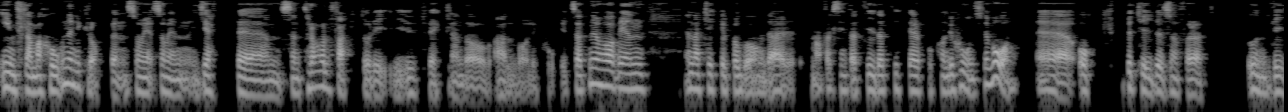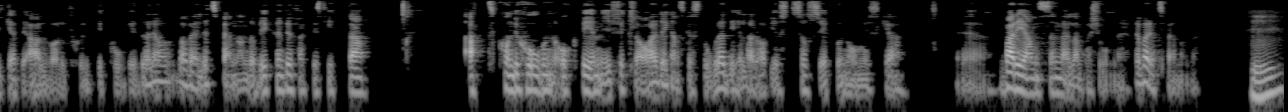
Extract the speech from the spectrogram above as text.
inflammationen i kroppen som är, som en jättecentral faktor i, i utvecklande av allvarlig covid. Så att nu har vi en, en artikel på gång där man faktiskt inte har tid att titta på konditionsnivå eh, och betydelsen för att undvika att bli allvarligt sjuk i covid. Och det var väldigt spännande och vi kunde faktiskt hitta att kondition och BMI förklarade ganska stora delar av just socioekonomiska eh, variansen mellan personer. Det var rätt spännande. Mm.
